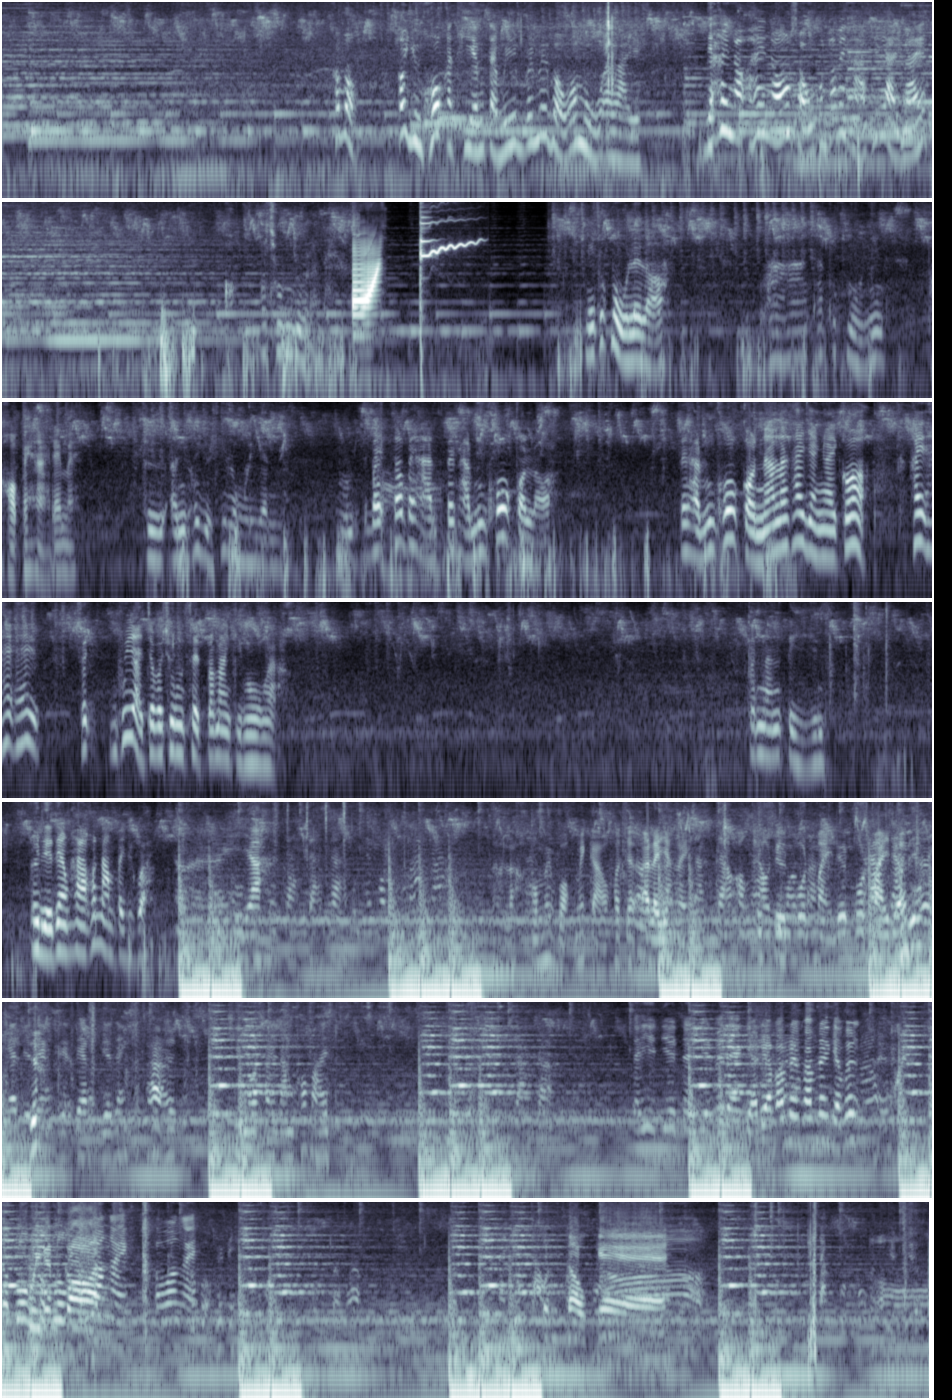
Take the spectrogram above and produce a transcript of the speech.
เขาบอกเขาอยู่โคกกระเทียมแต่ไม่ไม่ไม่บอกว่าหมูอะไร เดี๋ยวให้น้องให้น้องสองคนก็ไปหาพี่ใหญ่ไหมอ๋อประชุมอยู่เหรอเนี่ยมีทุกหมู่เลยเหรอว้าถ้าทุกหมู่นี่ ขอไปหาได้ไหมคืออันนี้เขาอยู่ที่โรงเรียนอืมไปต้องไปหาไปถามลุงโคกก่อนเหรอ ไปถามลุงโคกก่อนนะ แล้วถ้ายังไงก็ให้ให้ให้ผู้ใหญ่จะประชุมเสร็จประมาณกี่โมงอะกำนันตีน เออเดี๋ยวแดงพาเขานำไปดีกว่าอย่าจ้าจ้าจ้าแล้วเขาไม่บอกไม่กล่าวเขาจะอะไรยังไงจ้าเอาเอาเดินวนใหม่เดินวนใหใหม่ม่เดี๋เดี๋ยยววเดี๋เดี๋ยยววเดี๋ยวเดี๋ยวเดี๋ยวแดงเดี๋ยวแดงพาขี่มอเตอร์ ไซค์นำเข้าไปจ้าจ้าใจเย็นๆใจเย็นไม่แดงเดี๋ยวเดี๋ยวแป๊บนึงแป๊บนึงอย่าเพิ่งตกลงคุยกันตลงก่อน เขาว่าไงเขาว่าไงบอกให้ไปหาคนแบบว่าคนเก่าแก่อ๋อจากคนพวกอ๋อนั้นเยอะ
